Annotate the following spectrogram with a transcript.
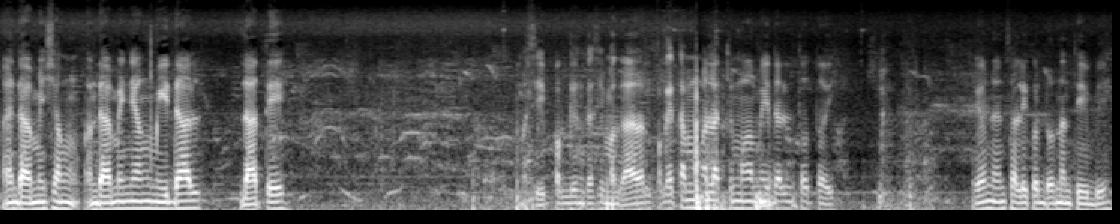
Ang dami siyang, ang dami niyang medal dati. Masipag din kasi mag-aral. Pakita mo nga lahat yung mga medal ni Totoy. Yun, yan sa likod doon ng TV.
